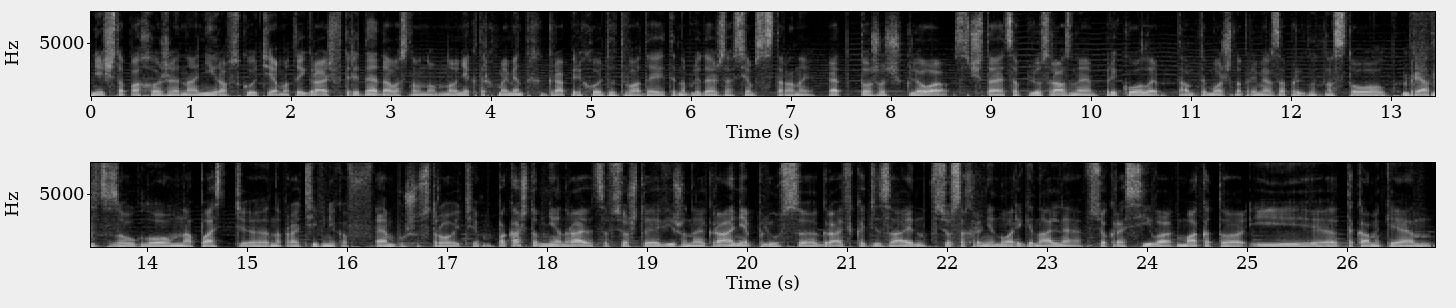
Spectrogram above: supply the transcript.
нечто похожее на нировскую тему. Ты играешь в 3D, да, в основном, но в некоторых моментах игра переходит в 2D, и ты наблюдаешь за всем со стороны. Это тоже очень клево сочетается. Плюс разные приколы. Там ты можешь, например, запрыгнуть на стол, прятаться за углом, напасть э, на противников, эмбуш устроить им. Пока что мне нравится все, что я вижу на экране, плюс э, графика, дизайн, все сохранено оригинальное, все красиво. Макото и э, Таками Кен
